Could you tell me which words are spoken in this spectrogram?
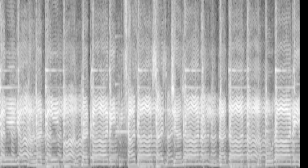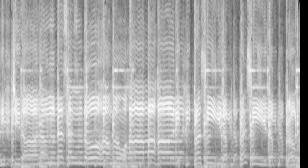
कल्याण कल्पान्तकारी सदा सज्जनानन्ददाता पुरारि चिदानन्द सन्दोह प्रसीद प्रसीद प्रभो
